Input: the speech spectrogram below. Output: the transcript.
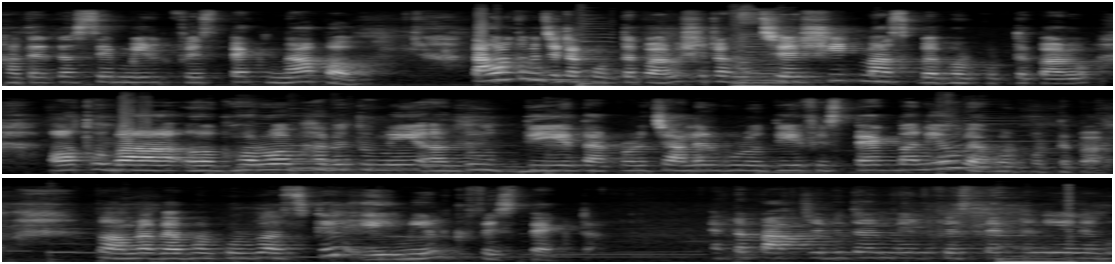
হাতের কাছে মিল্ক ফেস প্যাক না পাও, তাহলে তুমি যেটা করতে পারো, সেটা হচ্ছে শীট মাস্ক ব্যবহার করতে পারো। অথবা ঘরোয়াভাবে তুমি দুধ দিয়ে, তারপরে চালের গুঁড়ো দিয়ে ফেস প্যাক বানিয়েও ব্যবহার করতে পারো। তো আমরা ব্যবহার করব আজকে এই মিল্ক ফেস প্যাকটা একটা পাত্রের ভিতরে মিল্ক ফেস প্যাকটা নিয়ে নেব।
